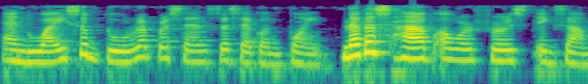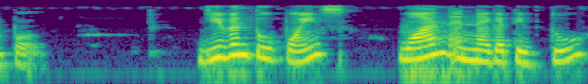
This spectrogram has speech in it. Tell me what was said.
and y sub 2 represents the second point. Let us have our first example. Given two points, 1 and negative 2,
